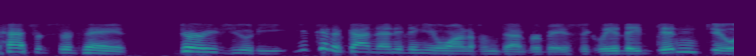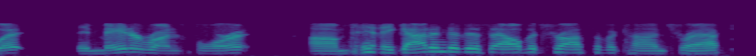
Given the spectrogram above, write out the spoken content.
Patrick Surtain, Jerry Jeudy. You could have gotten anything you wanted from Denver, basically. They didn't do it. They made a run for it. Um, they got into this albatross of a contract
